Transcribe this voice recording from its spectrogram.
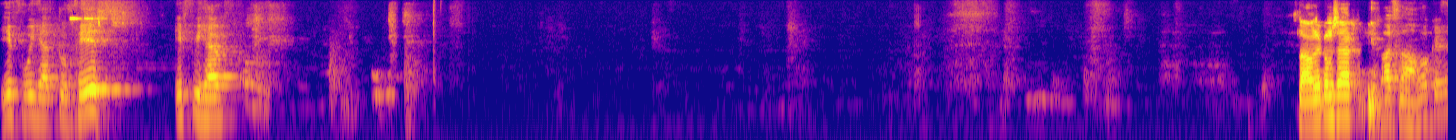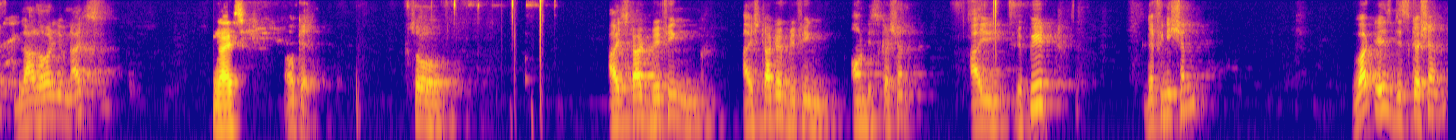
If we have to face if we have Assalamualaikum, sir. Assalam, okay. Bilal how are you? Nice? Nice. okay. So i start briefing i started briefing on discussion. I repeat definition. What is discussion?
